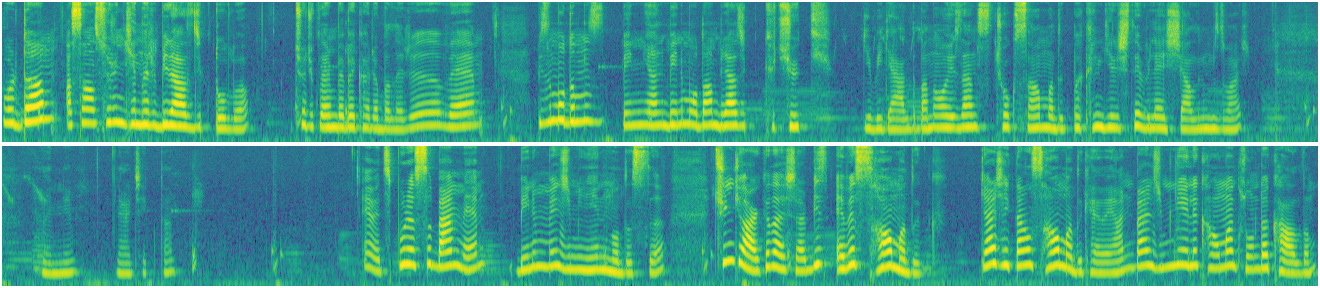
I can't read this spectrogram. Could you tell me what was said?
Burada asansörün kenarı birazcık dolu. Çocukların bebek arabaları ve bizim odamız benim yani benim odam birazcık küçük gibi geldi bana. O yüzden çok sığamadık. Bakın girişte bile eşyalarımız var. Hani gerçekten. Evet burası ben ve benim ve Jiminy'nin odası. Çünkü arkadaşlar biz eve sığamadık. Gerçekten sığamadık eve yani. Ben Jiminy ile kalmak zorunda kaldım.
